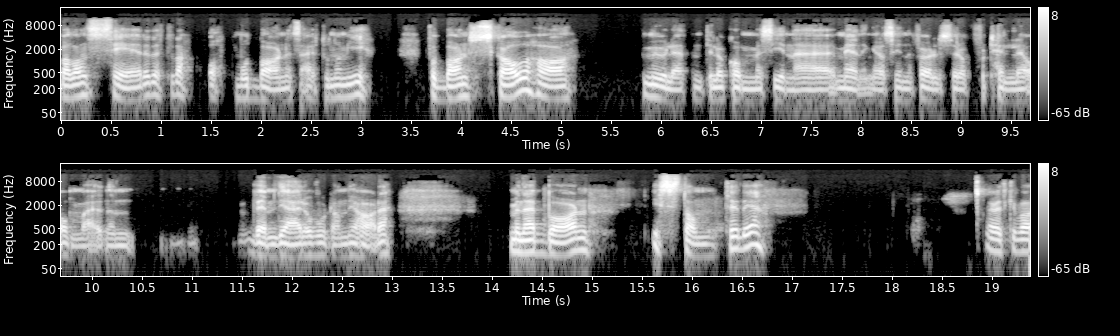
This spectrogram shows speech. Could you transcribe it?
balansere dette da, opp mot barnets autonomi? For barn skal ha muligheten til å komme med sine meninger og sine følelser og fortelle omverdenen hvem de er og hvordan de har det. Men er barn i stand til det? Jeg vet ikke, Hva,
